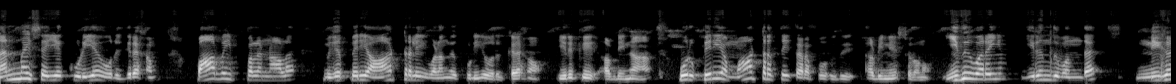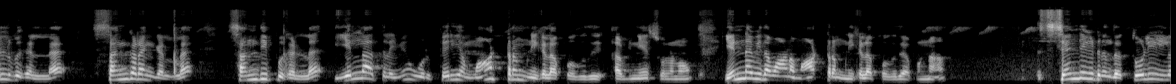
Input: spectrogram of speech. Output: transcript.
நன்மை செய்யக்கூடிய ஒரு கிரகம் பார்வை பலனால மிகப்பெரிய ஆற்றலை வழங்கக்கூடிய ஒரு கிரகம் இருக்கு அப்படின்னா ஒரு பெரிய மாற்றத்தை தரப்போகுது அப்படின்னே சொல்லணும். இதுவரையும் இருந்து வந்த நிகழ்வுகள்ல சங்கடங்கள்ல சந்திப்புகள்ல எல்லாத்துலயுமே ஒரு பெரிய மாற்றம் நிகழப்போகுது அப்படின்னே சொல்லணும். என்ன விதமான மாற்றம் நிகழப்போகுது அப்படின்னா செஞ்சுக்கிட்டு இருந்த தொழில்ல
